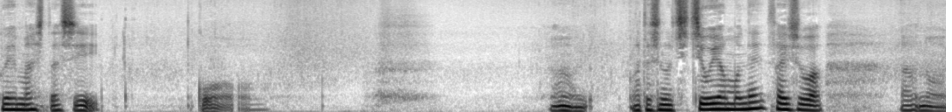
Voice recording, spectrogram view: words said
増えましたしこう、うん、私の父親もね最初はあの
